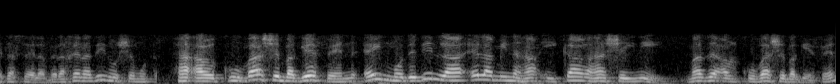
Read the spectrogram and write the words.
את הסלע, ולכן הדין הוא שמותר. הארכובה שבגפן אין מודדין לה אלא מן העיקר השני. מה זה ארכובה שבגפן?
